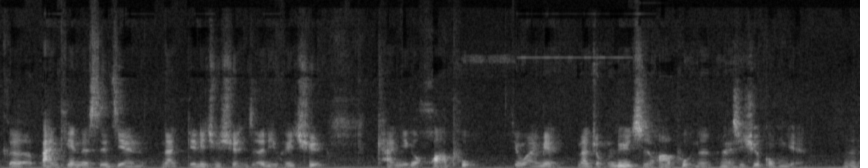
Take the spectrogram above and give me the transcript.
个半天的时间，那给你去选择，你会去看一个花圃，就外面那种绿植花圃呢，还是去公园？嗯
